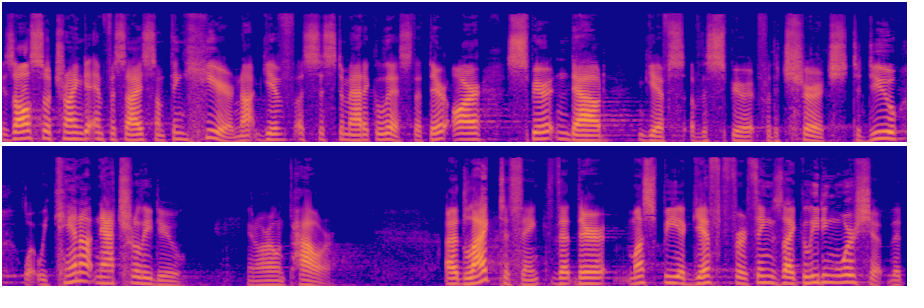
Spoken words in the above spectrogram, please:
is also trying to emphasize something here, not give a systematic list, that there are spirit endowed gifts of the Spirit for the church to do what we cannot naturally do in our own power. I'd like to think that there must be a gift for things like leading worship, that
